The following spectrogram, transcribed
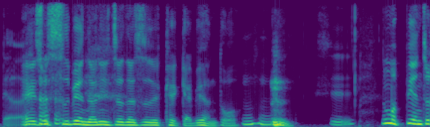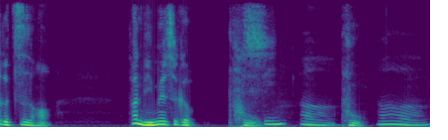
得。哎、欸，这思辨能力真的是可以改变很多。嗯，是。那么“变”这个字哈，它里面是个“朴”，嗯，普，嗯，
